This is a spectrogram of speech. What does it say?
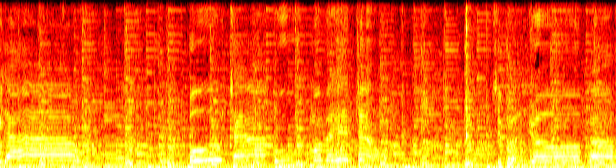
svůj dál. Båtar ud mod Vægtavn, så Bonjo gav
